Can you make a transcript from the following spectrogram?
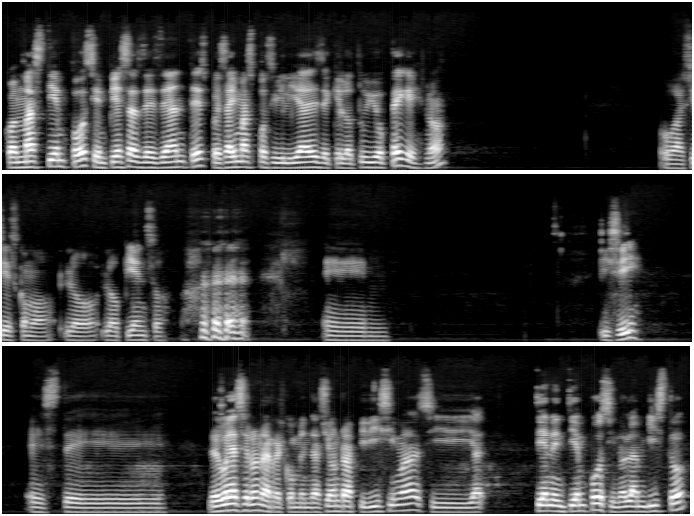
con más tiempo, si empiezas desde antes, pues hay más posibilidades de que lo tuyo pegue, ¿no? O así es como lo, lo pienso. eh, y sí, este, les voy a hacer una recomendación rapidísima, si tienen tiempo, si no la han visto,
